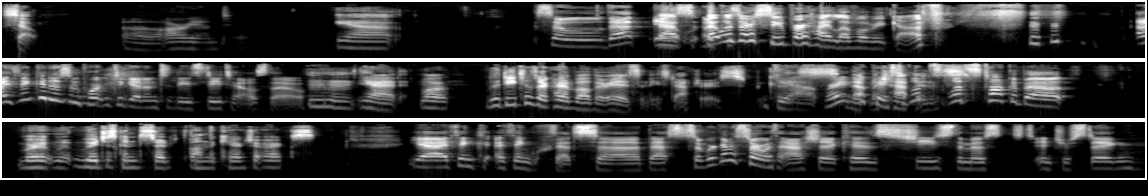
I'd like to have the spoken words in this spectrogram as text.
So, Uh, Arianne too. yeah. So that That, is. that was our super high level recap. I think it is important to get into these details, though. hmm Yeah. Well, the details are kind of all there is in these chapters. Because Yeah, right. Not okay, much so happens. let's let's talk about. We're, we're just going to start on the character arcs. Yeah, I think I think that's uh, best. So we're gonna start with Asha because she's the most interesting.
